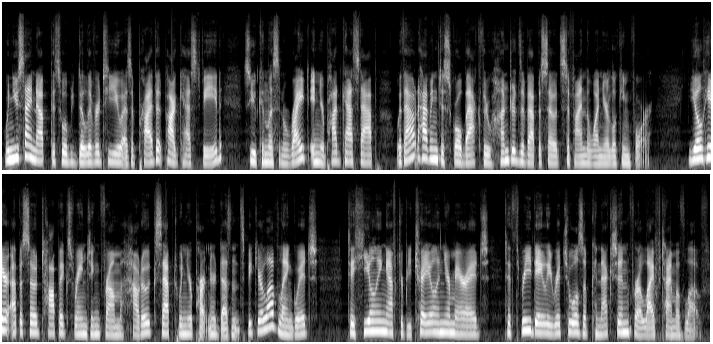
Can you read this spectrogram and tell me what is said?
When you sign up, this will be delivered to you as a private podcast feed, so you can listen right in your podcast app without having to scroll back through hundreds of episodes to find the one you're looking for. You'll hear episode topics ranging from how to accept when your partner doesn't speak your love language, to healing after betrayal in your marriage, to three daily rituals of connection for a lifetime of love.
